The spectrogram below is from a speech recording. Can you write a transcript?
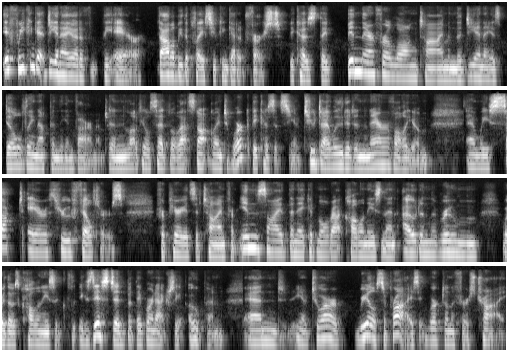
if we can get dna out of the air that'll be the place you can get it first because they've been there for a long time and the dna is building up in the environment. And a lot of people said well that's not going to work because it's you know too diluted in an air volume. And we sucked air through filters for periods of time from inside the naked mole rat colonies and then out in the room where those colonies ex- existed, but they weren't actually open. And, you know, to our real surprise, it worked on the first try.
